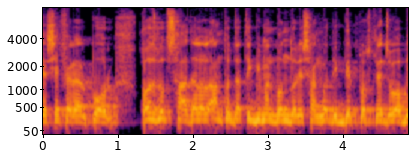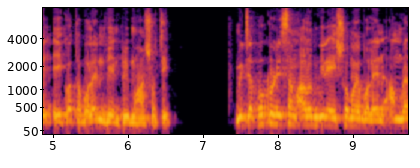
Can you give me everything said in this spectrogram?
দেশে ফেরার পর হজরত শাহজালাল আন্তর্জাতিক বিমানবন্দরে সাংবাদিকদের প্রশ্নের জবাবে এই কথা বলেন বিএনপি মহাসচিব। মির্জা ফখরুল ইসলাম আলমগীর এই সময় বলেন, আমরা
